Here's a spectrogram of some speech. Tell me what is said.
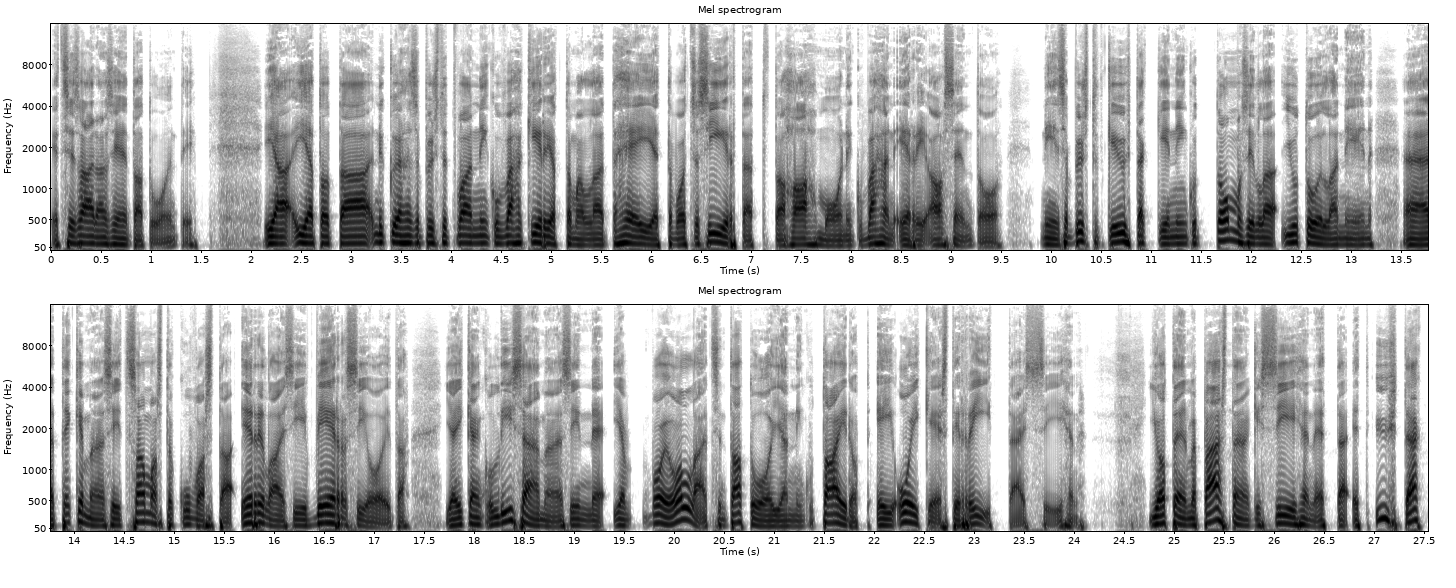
että se saadaan siihen tatuointiin. Ja, ja tota, nykyään sä pystyt vaan niin kuin vähän kirjoittamalla, että hei, että voit sä siirtää tota hahmoa niin kuin vähän eri asentoon niin sä pystytkin yhtäkkiä niin kuin tommosilla jutuilla niin, ää, tekemään siitä samasta kuvasta erilaisia versioita ja ikään kuin lisäämään sinne. Ja voi olla, että sen tatuojan niin kuin taidot ei oikeasti riittäisi siihen. Joten me päästäänkin siihen, että, että yhtäkkiä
